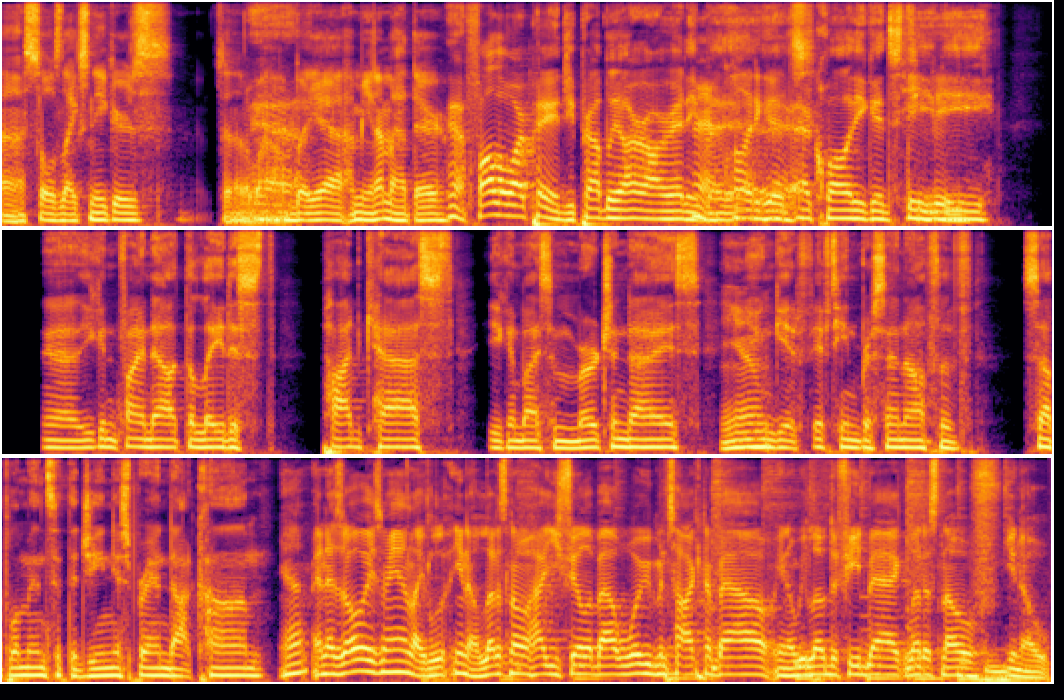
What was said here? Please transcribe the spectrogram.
Uh, Souls like sneakers. So, yeah. But yeah, I mean, I'm out there. Yeah, follow our page. You probably are already. Yeah, but Quality Goods. At Quality Goods TV. TV. Yeah, you can find out the latest podcasts. You can buy some merchandise. Yeah. You can get 15% off of supplements at thegeniusbrand.com. Yeah. And as always, man, like, you know, let us know how you feel about what we've been talking about. You know, we love the feedback. Let us know if, you know,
